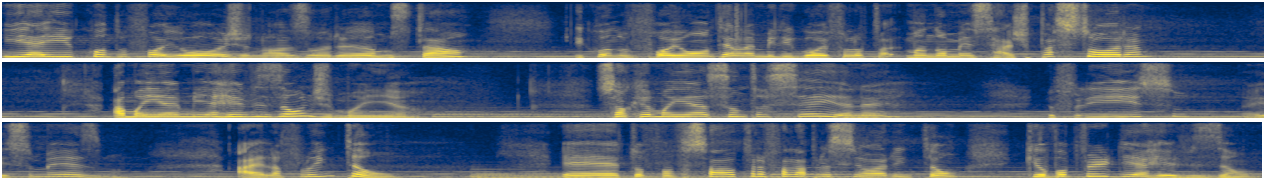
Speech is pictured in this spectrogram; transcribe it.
E aí, quando foi hoje, nós oramos tal. E quando foi ontem, ela me ligou e falou, mandou mensagem: Pastora, amanhã é minha revisão de manhã. Só que amanhã é Santa Ceia, né? Eu falei: Isso, é isso mesmo. Aí ela falou: Então, Estou é, só para falar para a senhora, então, que eu vou perder a revisão.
